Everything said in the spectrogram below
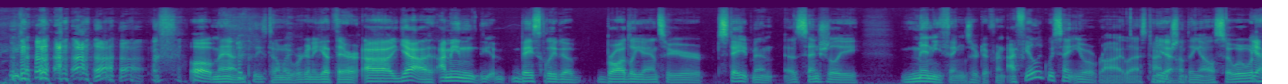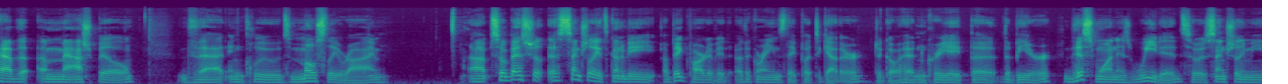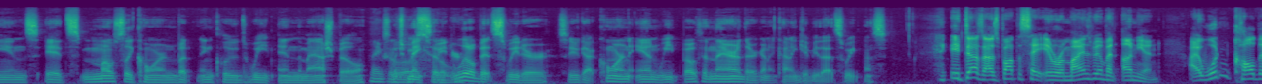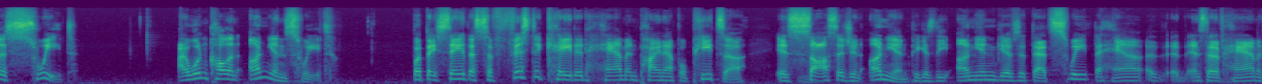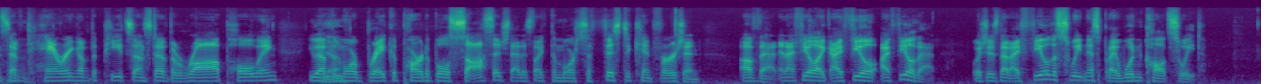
Oh man, please tell me we're gonna get there. Uh, yeah, I mean, basically to broadly answer your statement, essentially, many things are different. I feel like we sent you a rye last time Yeah. or something else, so we would Yeah. have the, a mash bill that includes mostly rye. Uh, so essentially, it's going to be a big part of it are the grains they put together to go ahead and create the the beer. This one is wheated, so it essentially means it's mostly corn, but includes wheat in the mash bill, Makes which little makes it a little bit sweeter. So you've got corn and wheat both in there. They're going to kind of give you that sweetness. It does. I was about to say it reminds me of an onion. I wouldn't call this sweet. I wouldn't call an onion sweet. But they say the sophisticated ham and pineapple pizza is sausage and onion because the onion gives it that sweet. The ham uh, instead of ham, instead of tearing of the pizza, instead of the raw pulling, you have Yeah. the more break apartable sausage. That is like the more sophisticated version of that. And I feel like I feel I feel that, which is that I feel the sweetness, but I wouldn't call it sweet.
